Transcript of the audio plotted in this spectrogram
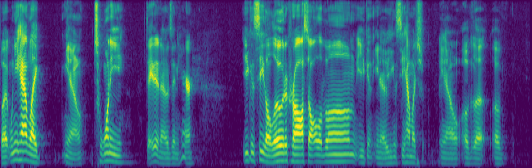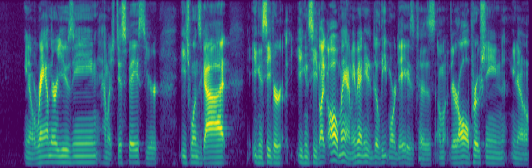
but when you have like, you know, 20 data nodes in here, you can see the load across all of them. You can, you know, you can see how much, you know, of the, of, you know, RAM they're using, how much disk space your, each one's got. You can see for, you can see like, oh man, maybe I need to delete more days because they're all approaching, you know,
